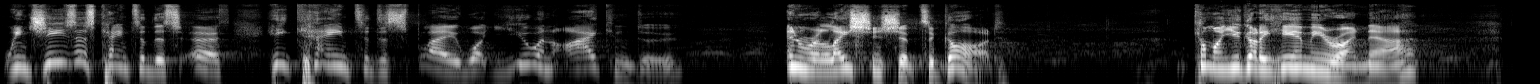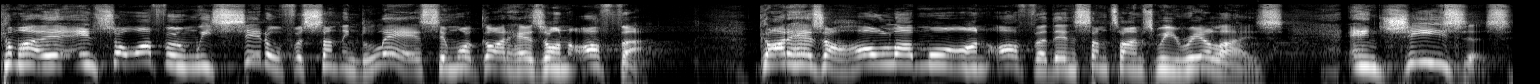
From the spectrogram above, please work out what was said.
When Jesus came to this earth, he came to display what you and I can do in relationship to God. Come on, you got to hear me right now. Come on, and so often we settle for something less than what God has on offer. God has a whole lot more on offer than sometimes we realize. And Jesus,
